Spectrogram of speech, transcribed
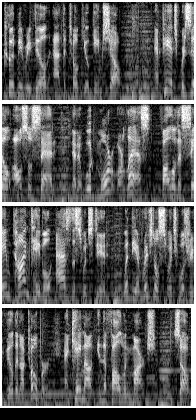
could be revealed at the Tokyo Game Show. And PH Brazil also said that it would more or less follow the same timetable as the Switch did when the original Switch was revealed in October and came out in the following March. So,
